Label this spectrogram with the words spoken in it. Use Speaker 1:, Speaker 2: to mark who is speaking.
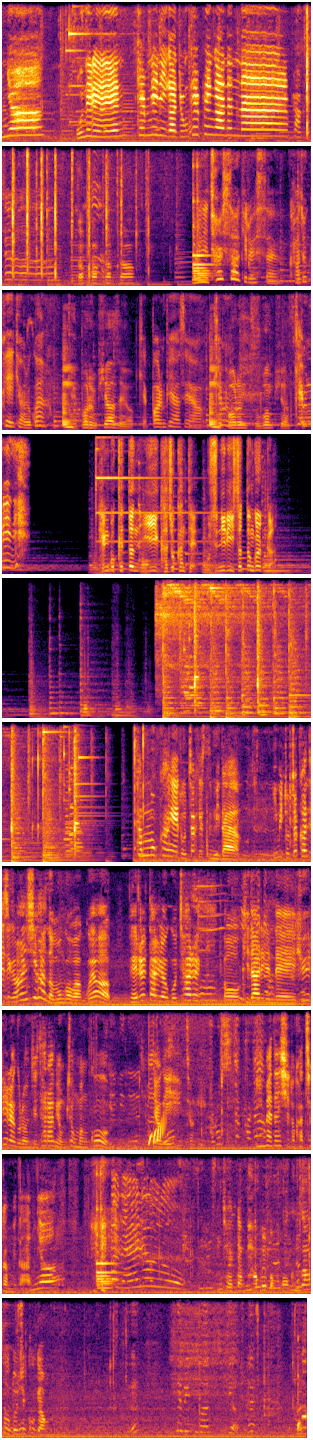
Speaker 1: 안녕. 오늘은 캠린이 가족 캠핑 가는 날. 박수.
Speaker 2: 깜깜깜깜
Speaker 1: 우리는 철수하기로 했어요. 가족 회의 결과
Speaker 2: 갯벌은 피하세요
Speaker 1: 갯벌은 피하세요. 캠,
Speaker 2: 갯벌은 두 번 피하세요
Speaker 1: 캠린이
Speaker 3: 행복했던 이 가족한테 무슨 일이 있었던 걸까?
Speaker 1: 삼목항에 도착했습니다. 이미 도착한 지 지금 1시간 넘은 것 같고요. 배를 타려고 차를 어, 기다리는데 휴일이라 그런지 사람이 엄청 많고 여기 저기 이매든 씨도 같이 갑니다. 안녕. 저 일단 밥을 먹고 금강산도 식후경.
